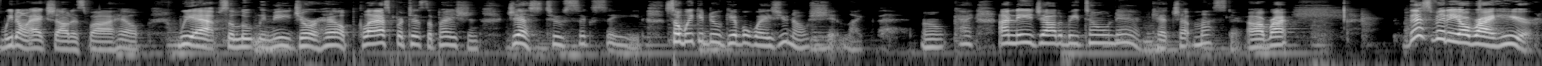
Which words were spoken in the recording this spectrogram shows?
We don't ask y'all this for our help. We absolutely need your help. Class participation just to succeed. So we can do giveaways, you know, shit like that. Okay. I need y'all to be tuned in. Catch up mustard. All right. This video right here.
